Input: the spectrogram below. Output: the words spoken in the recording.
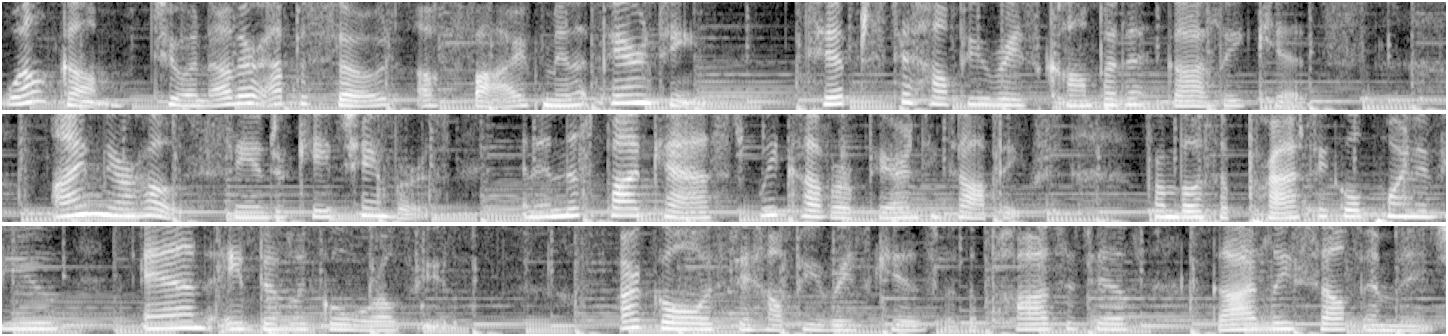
Welcome to another episode of 5 Minute Parenting Tips to help you raise competent, godly kids. I'm your host, Sandra K. Chambers, and in this podcast, we cover parenting topics from both a practical point of view and a biblical worldview. Our goal is to help you raise kids with a positive, godly self image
